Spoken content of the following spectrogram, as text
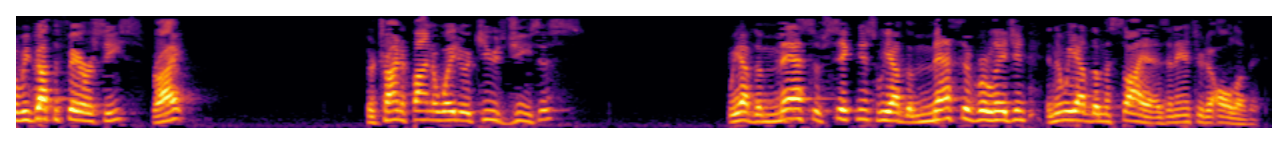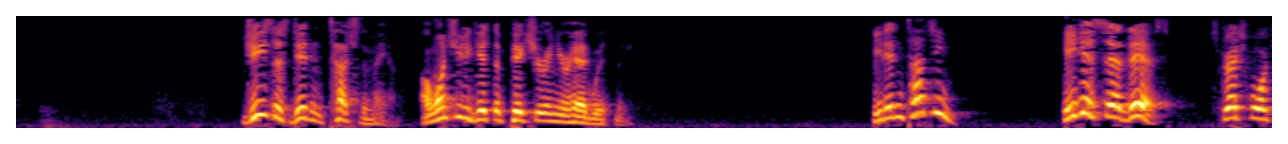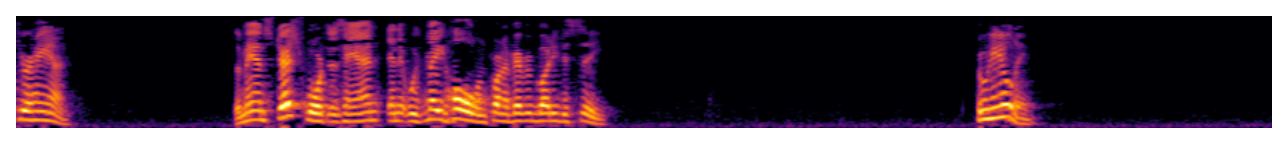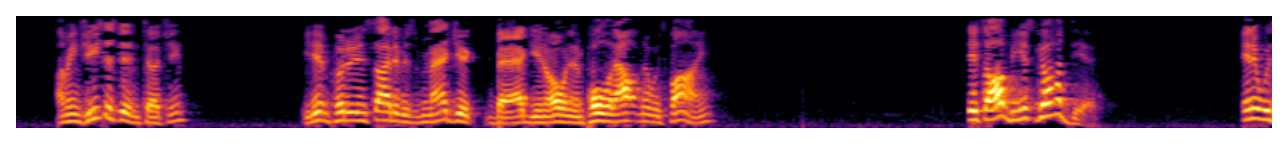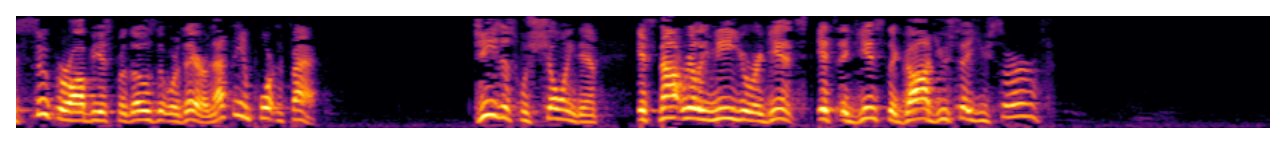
So we've got the Pharisees, right? They're trying to find a way to accuse Jesus. We have the mess of sickness, we have the mess of religion, and then we have the Messiah as an answer to all of it. Jesus didn't touch the man. I want you to get the picture in your head with me. He didn't touch him. He just said this Stretch forth your hand. The man stretched forth his hand, and it was made whole in front of everybody to see. Who healed him? I mean, Jesus didn't touch him. He didn't put it inside of his magic bag, you know, and then pull it out and it was fine. It's obvious God did. And it was super obvious for those that were there. And that's the important fact. Jesus was showing them it's not really me you're against. It's against the God you say you serve.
